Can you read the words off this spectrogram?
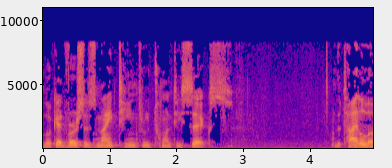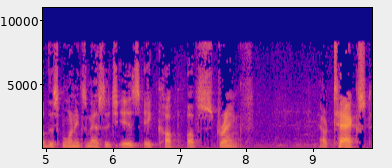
look at verses 19 through 26. The title of this morning's message is A Cup of Strength. Our text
